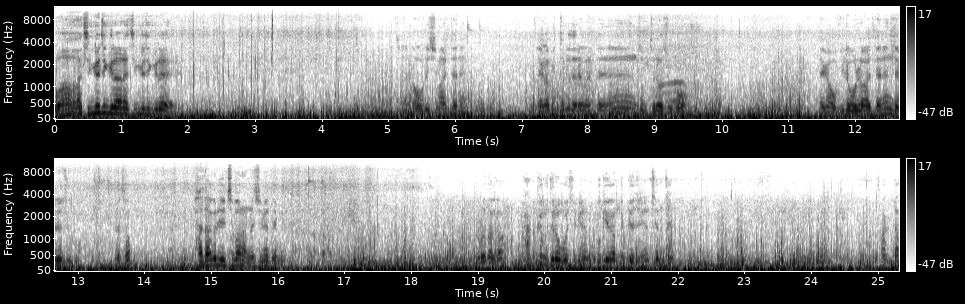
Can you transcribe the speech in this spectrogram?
와 징글징글하네 징글징글해. 자 너울이 심할 때는 배가 밑으로 내려갈 때는 좀 들어주고 배가 위로 올라갈 때는 내려주고. 그래서 바닥을 잃지만 않으시면 됩니다. 그러다가 가끔 들어보시면 무게감 느껴지면 챔질 작다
